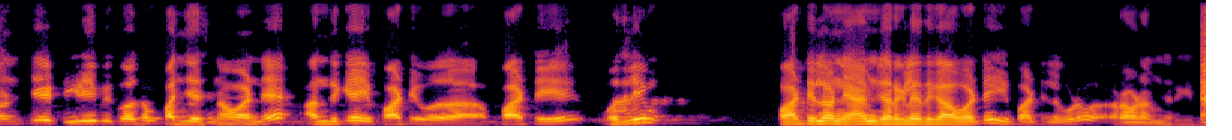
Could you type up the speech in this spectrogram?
నుంచి టీడీపీ కోసం పనిచేసిన వాడిని. అందుకే ఈ పార్టీ పార్టీ వదిలి పార్టీలో న్యాయం జరగలేదు కాబట్టి ఈ పార్టీలో కూడా రావడం జరిగింది.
